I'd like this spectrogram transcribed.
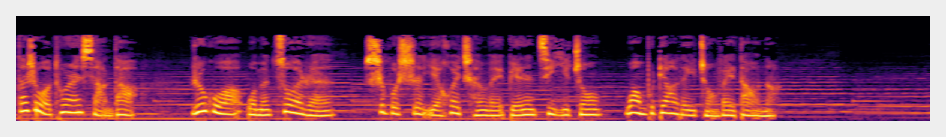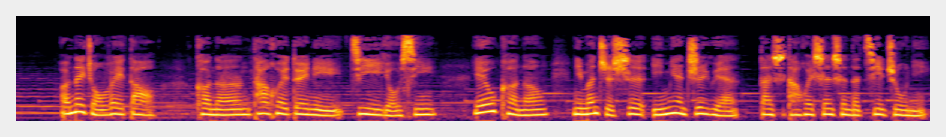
但是我突然想到，如果我们做人，是不是也会成为别人记忆中忘不掉的一种味道呢？而那种味道，可能他会对你记忆犹新，也有可能你们只是一面之缘，但是他会深深的记住你，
